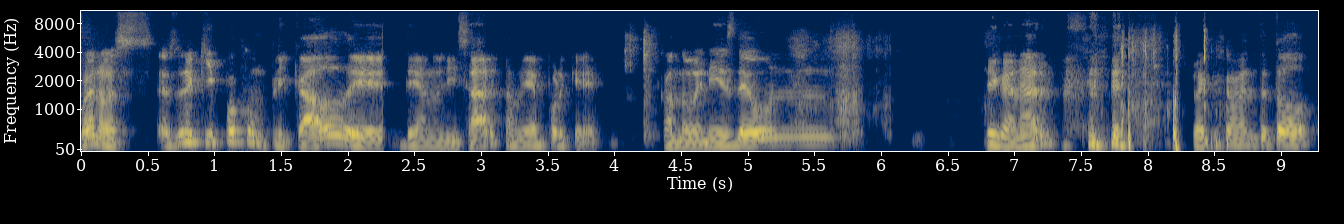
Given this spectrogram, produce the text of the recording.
Bueno, es, un equipo complicado de, de analizar también porque cuando venís de un de ganar prácticamente todo,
